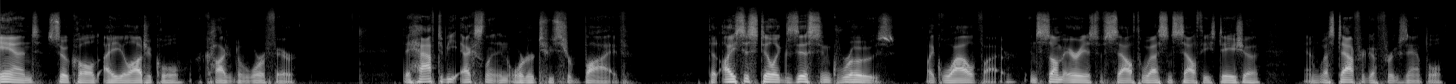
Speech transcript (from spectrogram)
and so called ideological or cognitive warfare they have to be excellent in order to survive. That ISIS still exists and grows like wildfire in some areas of Southwest and Southeast Asia and West Africa, for example,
